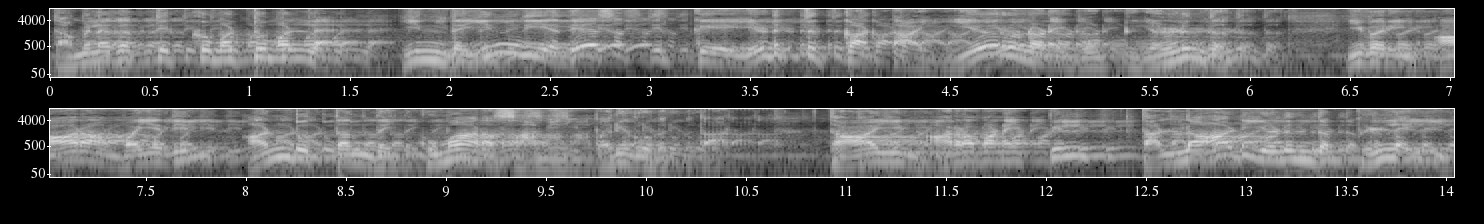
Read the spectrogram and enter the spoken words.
தமிழகத்திற்கு மட்டுமல்ல இந்த இந்திய தேசத்திற்கே எடுத்துக்காட்டாய் ஏறு நடை போட்டு எழுந்தது. இவரின் ஆறாம் வயதில் அன்பு தந்தை குமாரசாமி பறிகொடுத்தார். தாயின் அரவணைப்பில் தள்ளாடி எழுந்த பிள்ளை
